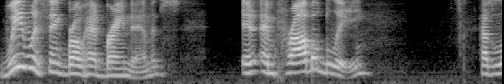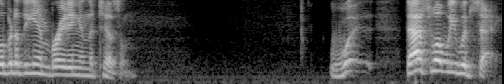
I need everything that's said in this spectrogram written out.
we would think bro had brain damage and, and probably has a little bit of the inbreeding and the tism. That's what we would say.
